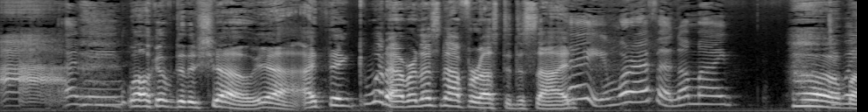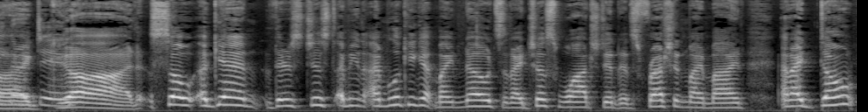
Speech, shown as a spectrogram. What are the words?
I mean, Welcome to the show. Yeah, I think whatever. That's not for us to decide. hey, and wherever, not my. Oh do my god. So again, there's just I mean, I'm looking at my notes and I just watched it and it's fresh in my mind and I don't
